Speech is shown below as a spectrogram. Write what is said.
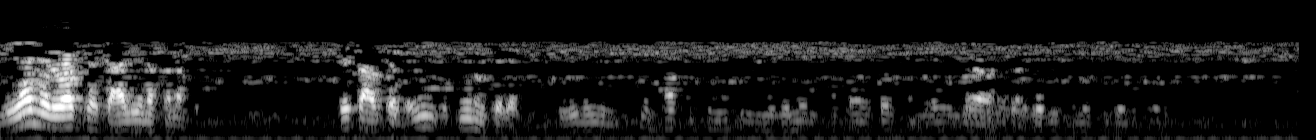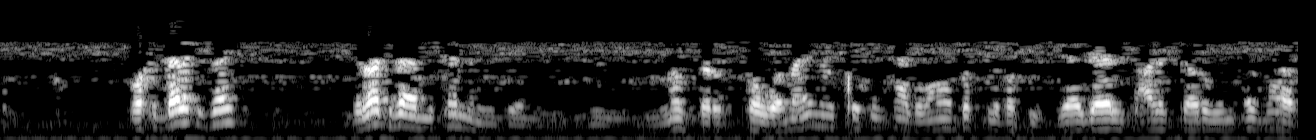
ليامر وجهك علينا فنقل 79 32 الحق في مثل المجاميع الحكاية ترسم واخد بالك إزاي؟ دلوقتي بقى بنتكلم مصدر القوة مع إنه شايفين حاجة هو طفل بسيط يا جالس على الشاروبين أظهر.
